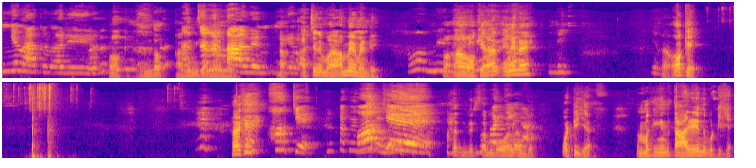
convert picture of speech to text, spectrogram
ഇങ്ങനെ ആക്കണൊരു ഓക്കെ എന്തോ? അതെനിക്കറിയാം അച്ഛനും അമ്മയും വേണ്ടേ? ആ ഓക്കെ എങ്ങനെ? ഓക്കെ ഓക്കെ അതൊരു സംഭവമാണ് എന്തോ പൊട്ടിക്കാം. നമുക്കിങ്ങനെ താഴേന്ന് പൊട്ടിക്കാം.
